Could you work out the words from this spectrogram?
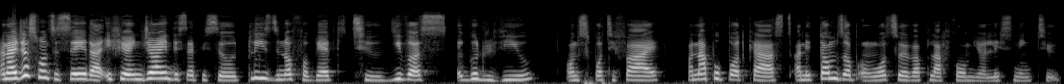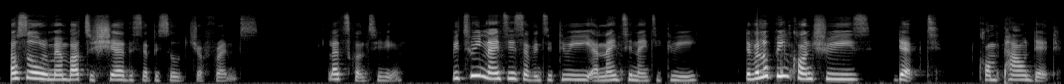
And I just want to say that if you're enjoying this episode, please do not forget to give us a good review on Spotify, on Apple Podcasts, and a thumbs up on whatsoever platform you're listening to. Also, remember to share this episode with your friends. Let's continue. Between 1973 and 1993, developing countries' debt compounded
